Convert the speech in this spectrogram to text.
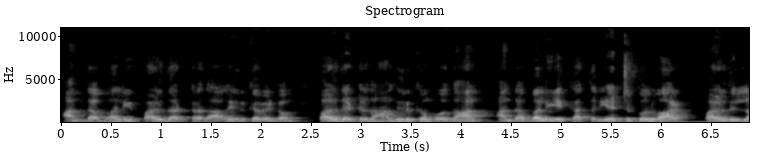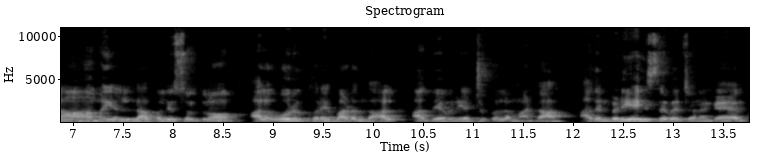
அந்த பலி பழுதற்றதாக இருக்க வேண்டும். பழுதற்றதாக இருக்கும் போதுதான் அந்த பலியை கத்தர் ஏற்றுக்கொள்வார். பழுதில்லாம எல்லா பலியும் செலுத்தணும் அதுல ஒரு குறைபாடு இருந்தால் அது தேவன் ஏற்றுக்கொள்ள மாட்டான் அதன்படியே இசைவர் ஜனங்க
